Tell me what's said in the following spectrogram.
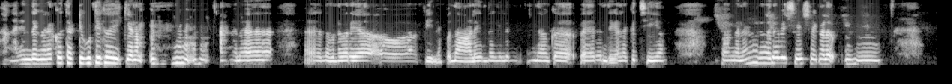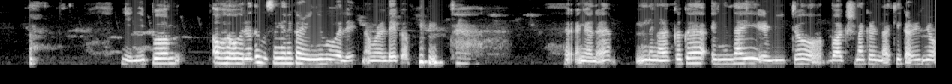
അങ്ങനെ എന്തെങ്കിലുമൊക്കെ തട്ടിക്കുട്ടി കഴിക്കണം. അങ്ങനെ നമ്മുടെ പറയാ പിന്നെ ഇപ്പൊ നാളെ എന്തെങ്കിലും നമുക്ക് വേറെ എന്തെങ്കിലുമൊക്കെ ചെയ്യാം. അപ്പൊ അങ്ങനെ ഓരോരോ വിശേഷങ്ങൾ. ഇനിയിപ്പം ഓരോ ദിവസം ഇങ്ങനെ കഴിഞ്ഞു പോവല്ലേ നമ്മളുടെയൊക്കെ. അങ്ങനെ നിങ്ങൾക്കൊക്കെ എന്തായി എണീറ്റോ? ഭക്ഷണമൊക്കെ ഉണ്ടാക്കി കഴിഞ്ഞോ?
